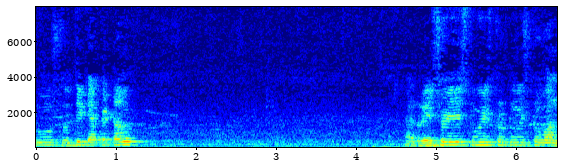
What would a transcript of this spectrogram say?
To Shruti Capital. and ratio is 2 is to 2 is to 1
